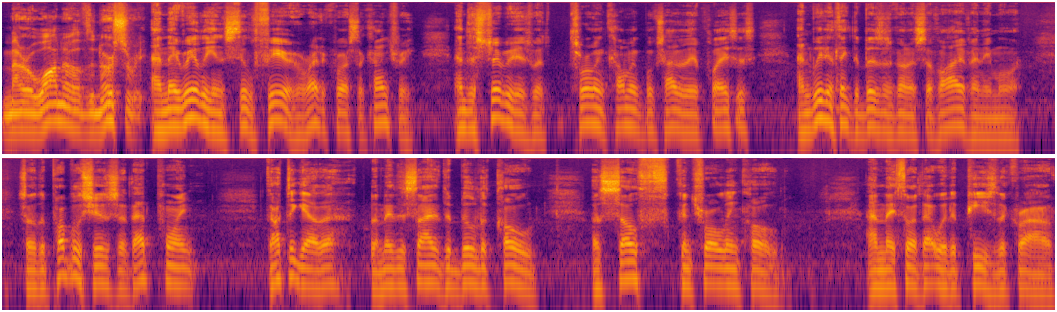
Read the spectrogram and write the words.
marijuana of the nursery. And they really instilled fear right across the country. And distributors were throwing comic books out of their places. And we didn't think the business was going to survive anymore. So the publishers at that point got together and they decided to build a code a self controlling code. And they thought that would appease the crowd.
